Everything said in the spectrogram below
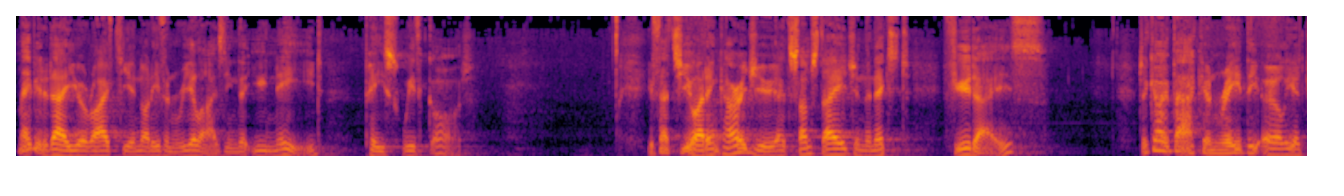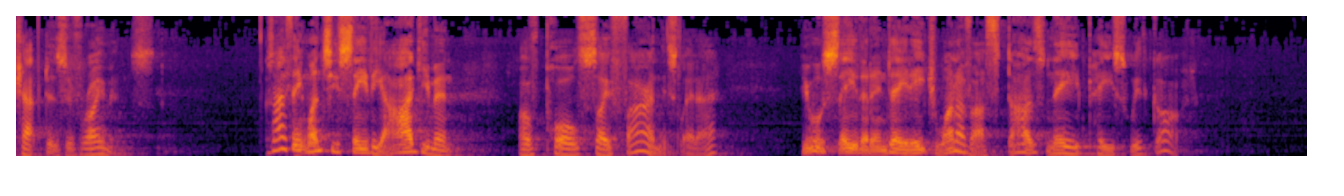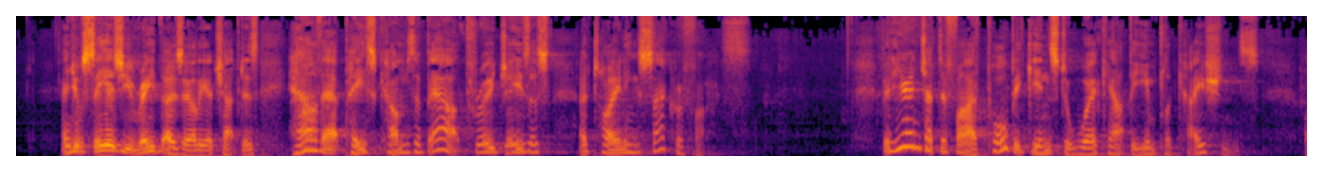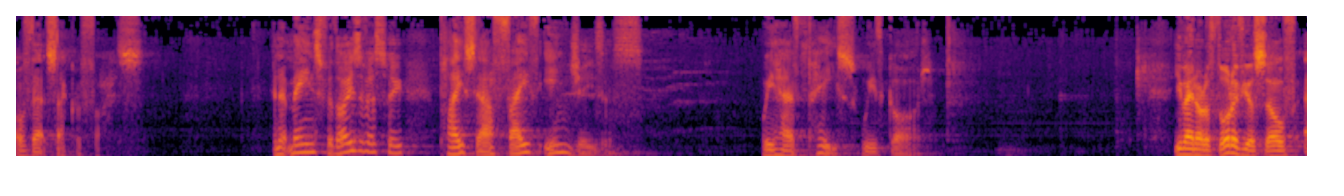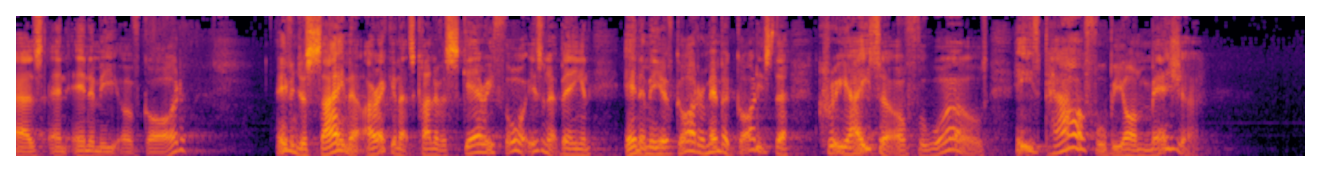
Maybe today you arrived here not even realizing that you need peace with God. If that's you, I'd encourage you at some stage in the next few days to go back and read the earlier chapters of Romans. Because I think once you see the argument of Paul so far in this letter, you will see that indeed each one of us does need peace with God. And you'll see as you read those earlier chapters how that peace comes about through Jesus' atoning sacrifice. But here in chapter 5, Paul begins to work out the implications of that sacrifice. And it means for those of us who place our faith in Jesus, we have peace with God. You may not have thought of yourself as an enemy of God. Even just saying that, I reckon that's kind of a scary thought, isn't it? Being an enemy of God. Remember, God is the creator of the world, He's powerful beyond measure.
